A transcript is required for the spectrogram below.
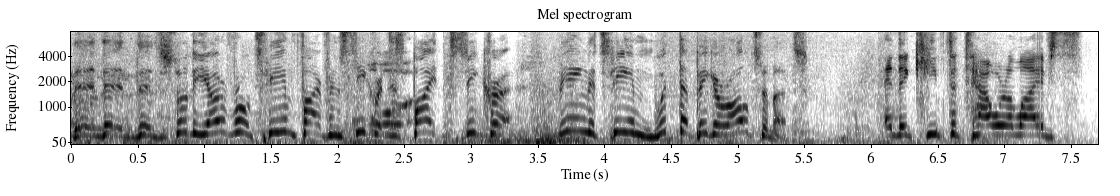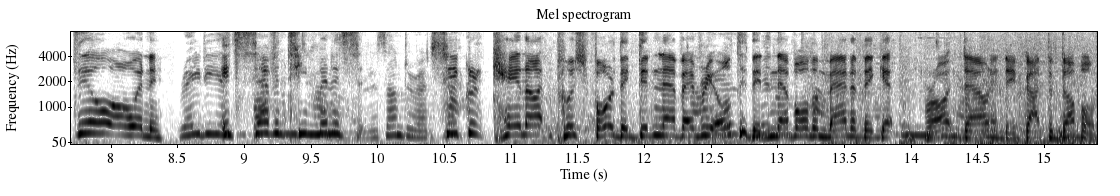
the, the, the sort of the overall team fight from Secret, despite Secret being the team with the bigger ultimate. And they keep the tower alive still, Owen. Radiant's It's 17 minutes. tower is under attack. Secret cannot push forward. They didn't have every Dyer's ulti. They didn't have all the mana. They get brought down. And they've got the double.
